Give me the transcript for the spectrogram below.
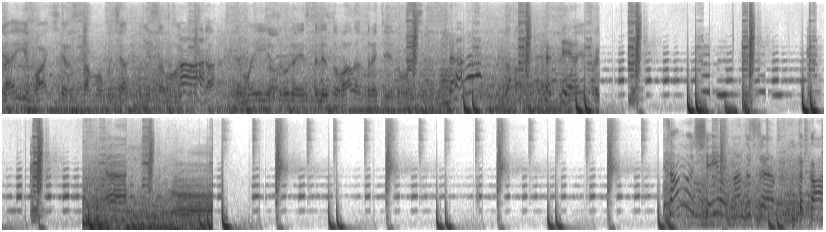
Я її бачив з самого початку до самого кінця. Ми її з рулею стилізували в третій її при- Саме ще є одна дуже така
